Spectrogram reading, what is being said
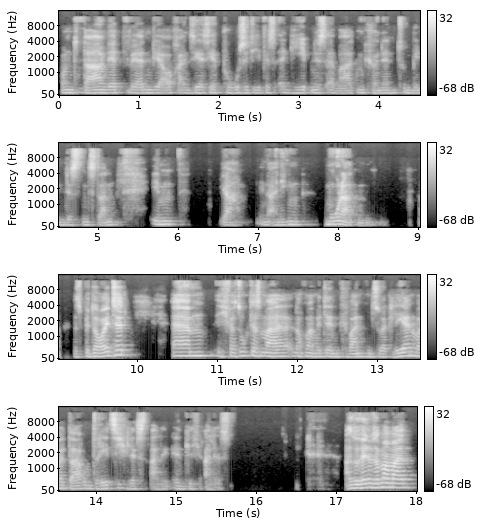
Und da wird, werden wir auch ein sehr, sehr positives Ergebnis erwarten können, zumindestens dann im, ja, in einigen Monaten. Das bedeutet, ähm, ich versuche das mal nochmal mit den Quanten zu erklären, weil darum dreht sich letztendlich alles. Also wenn, sagen wir mal,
